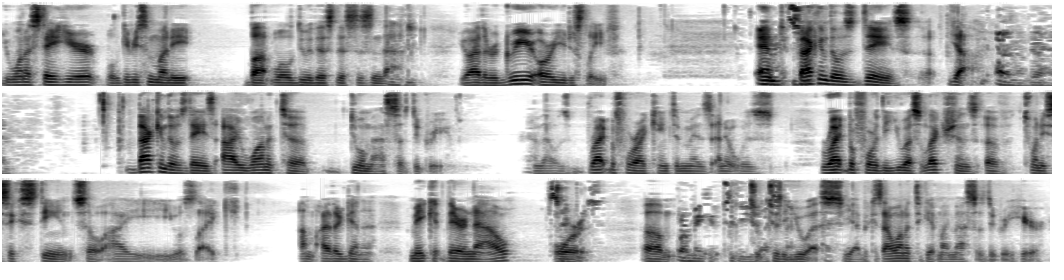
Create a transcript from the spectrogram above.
You want to stay here, we'll give you some money, but we'll do this, this, this, and that. You either agree or you just leave. And back in those days, uh, yeah, Oh no, go ahead. back in those days, I wanted to do a master's degree. And that was right before I came to MIIS. and it was right before the US elections of 2016. So I was like, I'm either gonna make it there now or um, or make it to the to, US. to the. US. Yeah, because I wanted to get my master's degree here.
